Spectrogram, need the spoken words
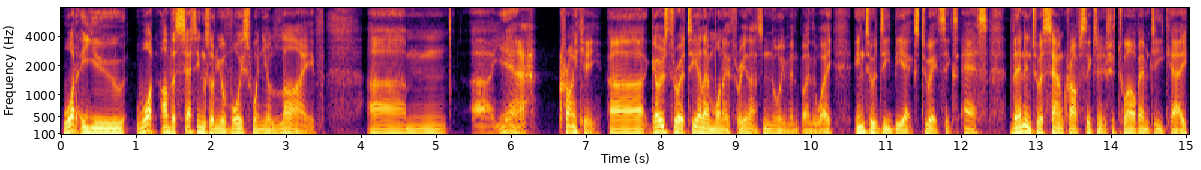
What are you, what are the settings on your voice when you're live? Um, uh, yeah. Crikey. Uh, goes through a TLM 103, that's Neumann, by the way, into a DBX 286S, then into a Soundcraft Signature 12 MTK.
